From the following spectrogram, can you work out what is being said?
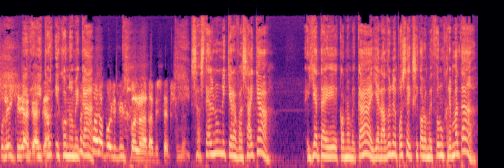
Που λέει η κυρία Γκάγκα, Οικο, οικονομικά. είναι πάρα πολύ δύσκολο να τα πιστέψουμε. Σας στέλνουν κεραβασάκια για τα οικονομικά, για να δουν πώς θα εξοικονομηθούν χρήματα;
